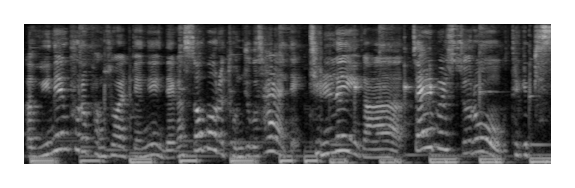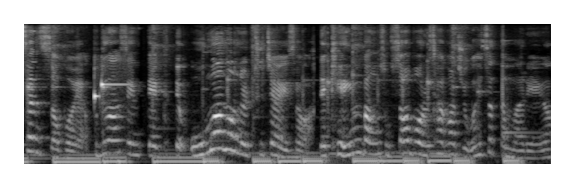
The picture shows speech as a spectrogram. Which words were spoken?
그러니까 Winamp로 방송할 때는 내가 서버를 돈 주고 사야 돼. delay가 짧을수록 되게 비싼 서버예요. 고등학생 때 그때 5만 원을 투자해서 내 개인 방송 서버를 사가지고 했었단 말이에요.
